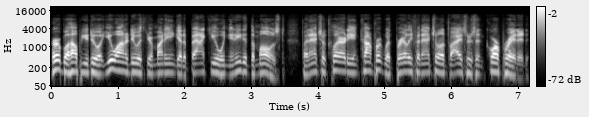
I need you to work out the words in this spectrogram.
Herb will help you do what you want to do with your money and get it back to you when you need it the most. Financial clarity and comfort with Braley Financial Advisors Incorporated.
